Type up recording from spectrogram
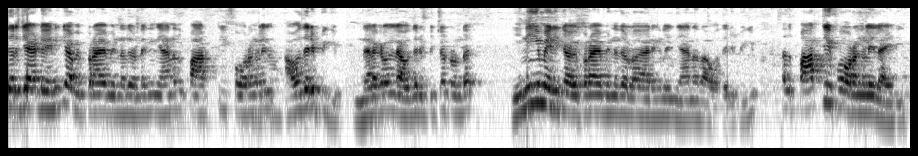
തീർച്ചയായിട്ടും എനിക്ക് അഭിപ്രായ ഭിന്നത ഉണ്ടെങ്കിൽ ഞാനത് പാർട്ടി ഫോറങ്ങളിൽ അവതരിപ്പിക്കും. ഇന്നലകളിൽ അവതരിപ്പിച്ചിട്ടുണ്ട്. ഇനിയും എനിക്ക് അഭിപ്രായ ഭിന്നതയുള്ള കാര്യങ്ങളിൽ ഞാനത് അവതരിപ്പിക്കും. അത് പാർട്ടി ഫോറങ്ങളിലായിരിക്കും.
